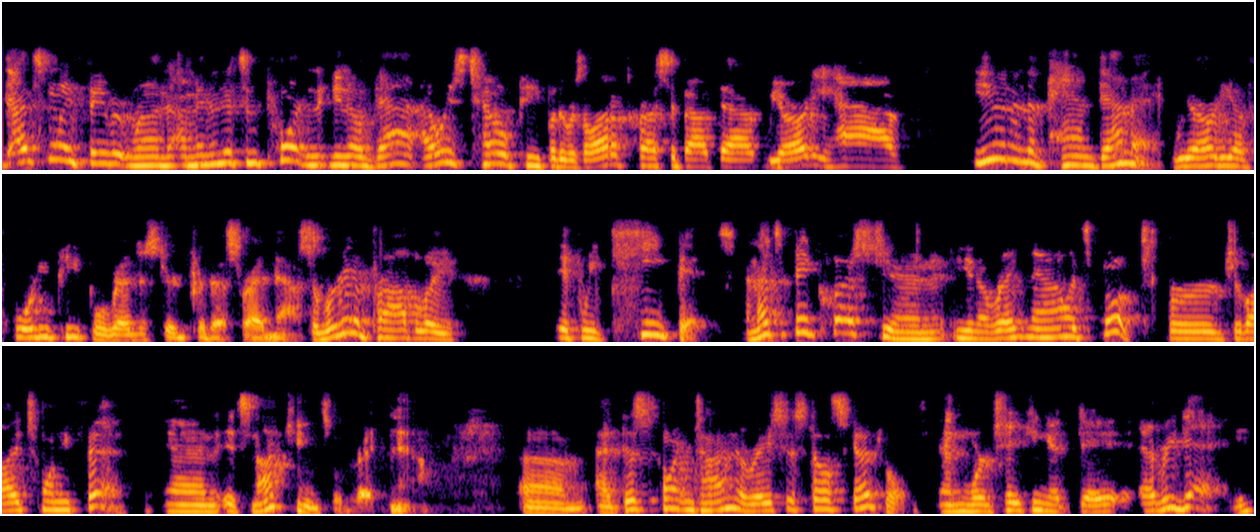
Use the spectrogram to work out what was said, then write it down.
that's my favorite run. I mean, and it's important, you know, that I always tell people there was a lot of press about that. We already have even in the pandemic, we already have 40 people registered for this right now. So we're going to probably if we keep it? And that's a big question. You know, right now it's booked for July 25th and it's not canceled right now. Um, at this point in time, the race is still scheduled, and we're taking it day every day.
